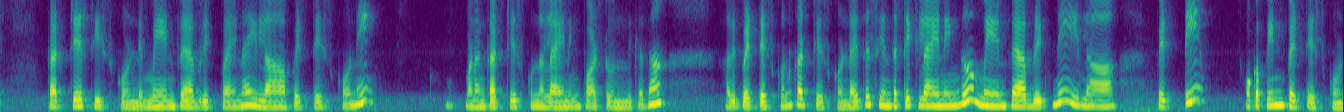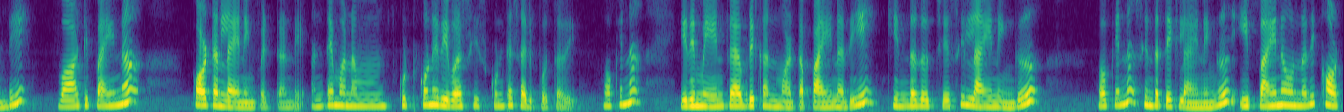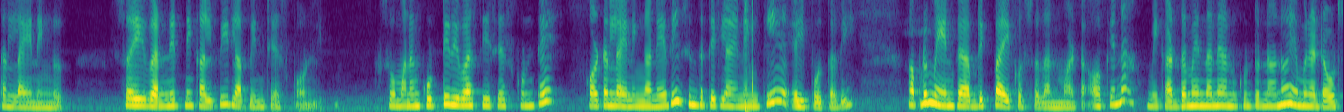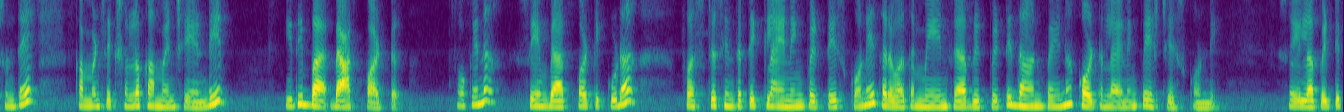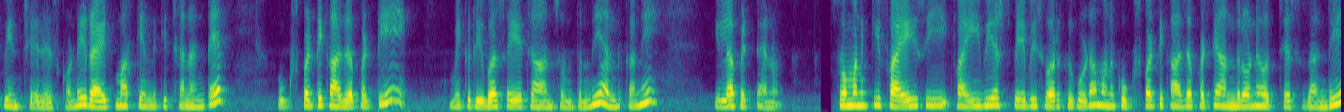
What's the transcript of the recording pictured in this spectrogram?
కట్ చేసి తీసుకోండి. మెయిన్ ఫ్యాబ్రిక్ పైన ఇలా పెట్టేసుకొని మనం కట్ చేసుకున్న లైనింగ్ పార్ట్ ఉంది కదా? అది పెట్టేసుకొని కట్ చేసుకోండి. అయితే సింథటిక్ లైనింగ్ మెయిన్ ఫ్యాబ్రిక్ని ఇలా పెట్టి ఒక పిన్ పెట్టేసుకోండి. వాటిపైన కాటన్ లైనింగ్ పెట్టండి. అంటే మనం కుట్టుకొని రివర్స్ తీసుకుంటే సరిపోతుంది. ఓకేనా? ఇది మెయిన్ ఫ్యాబ్రిక్ అనమాట పైనది. కిందది వచ్చేసి లైనింగ్. ఓకేనా? Synthetic lining. ఈ పైన ఉన్నది కాటన్ లైనింగ్. సో ఇవన్నిటిని కలిపి ఇలా పిన్ చేసుకోండి. సో మనం కుట్టి రివర్స్ తీసేసుకుంటే కాటన్ లైనింగ్ అనేది సింథటిక్ లైనింగ్కి వెళ్ళిపోతుంది. అప్పుడు మెయిన్ ఫ్యాబ్రిక్ పైకి వస్తుంది అనమాట ఓకేనా? మీకు అర్థమైందని అనుకుంటున్నాను. ఏమైనా డౌట్స్ ఉంటే కమెంట్ సెక్షన్లో కమెంట్ చేయండి. ఇది బ్యా బ్యాక్ పార్ట్ ఓకేనా? సేమ్ బ్యాక్ పార్ట్కి కూడా ఫస్ట్ సింథటిక్ లైనింగ్ పెట్టేసుకొని తర్వాత మెయిన్ ఫ్యాబ్రిక్ పెట్టి దానిపైన కాటన్ లైనింగ్ పేస్ట్ చేసుకోండి. సో ఇలా పెట్టి పిన్ చేసేసుకోండి. రైట్ మార్క్ ఎందుకు ఇచ్చానంటే ఉక్స్ పట్టి కాజా పట్టి మీకు రివర్స్ అయ్యే ఛాన్స్ ఉంటుంది. అందుకని ఇలా పెట్టాను. సో మనకి five C five years babies వరకు కూడా మనకు ఉక్స్ పట్టి కాజా పట్టి అందులోనే వచ్చేస్తుందండి.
